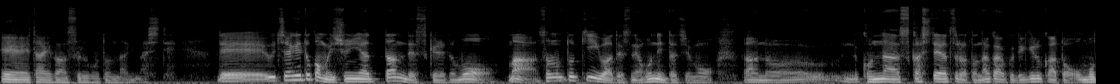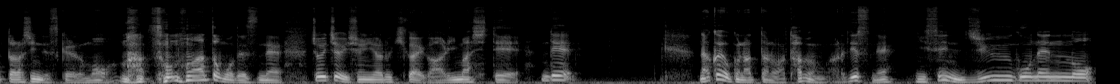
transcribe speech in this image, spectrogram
えー、対バンすることになりまして。で打ち上げとかも一緒にやったんですけれどもまあその時はですね本人たちもあのこんなすかしたやつらと仲良くできるかと思ったらしいんですけれども まあその後もですねちょいちょい一緒にやる機会がありましてで仲良くなったのは多分あれですね2015年の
